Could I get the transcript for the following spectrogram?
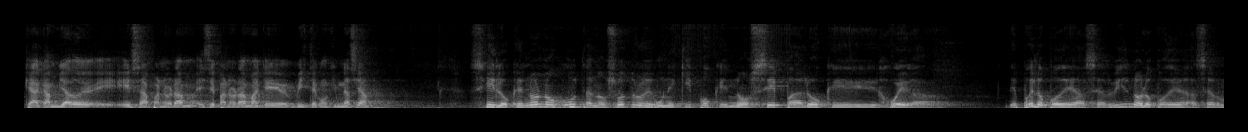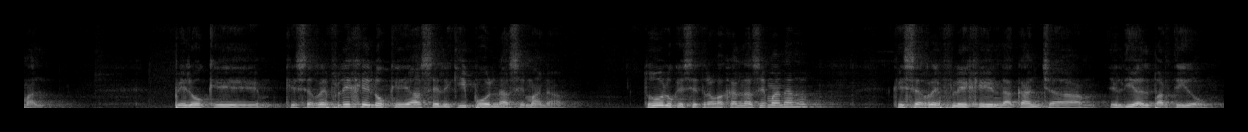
que ha cambiado esa panorama, ese panorama que viste con gimnasia? Sí, lo que no nos gusta a nosotros es un equipo que no sepa lo que juega. Después lo podés hacer bien o lo podés hacer mal. Pero que, que se refleje lo que hace el equipo en la semana. Todo lo que se trabaja en la semana, que se refleje en la cancha el día del partido.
